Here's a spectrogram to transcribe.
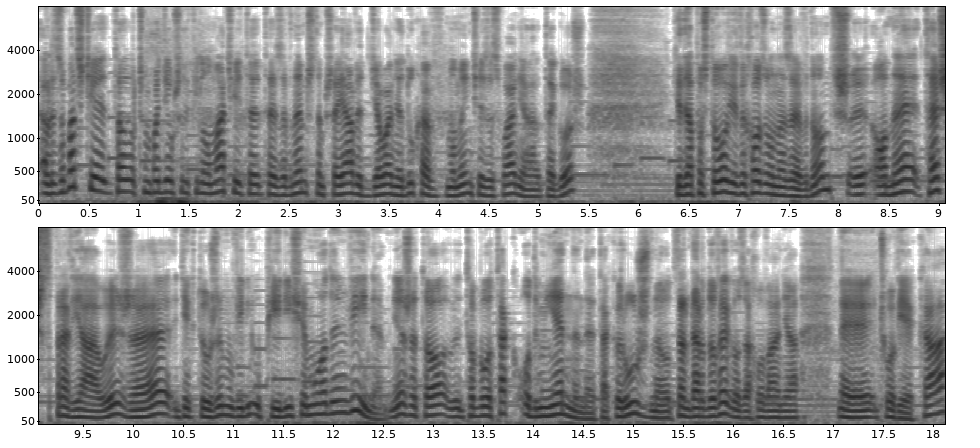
ale zobaczcie to, o czym powiedział przed chwilą Maciej, te, te zewnętrzne przejawy działania ducha w momencie zesłania tegoż, kiedy apostołowie wychodzą na zewnątrz, y, one też sprawiały, że niektórzy mówili, upili się młodym winem, nie? że to, to było tak odmienne, tak różne od standardowego zachowania e, człowieka,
